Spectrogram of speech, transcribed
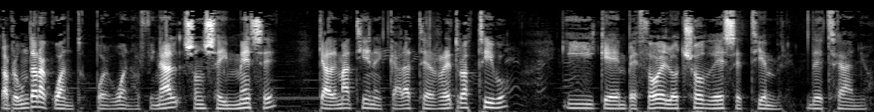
La pregunta era cuánto. Pues bueno, al final son seis meses, que además tiene carácter retroactivo y que empezó el 8 de septiembre de este año.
